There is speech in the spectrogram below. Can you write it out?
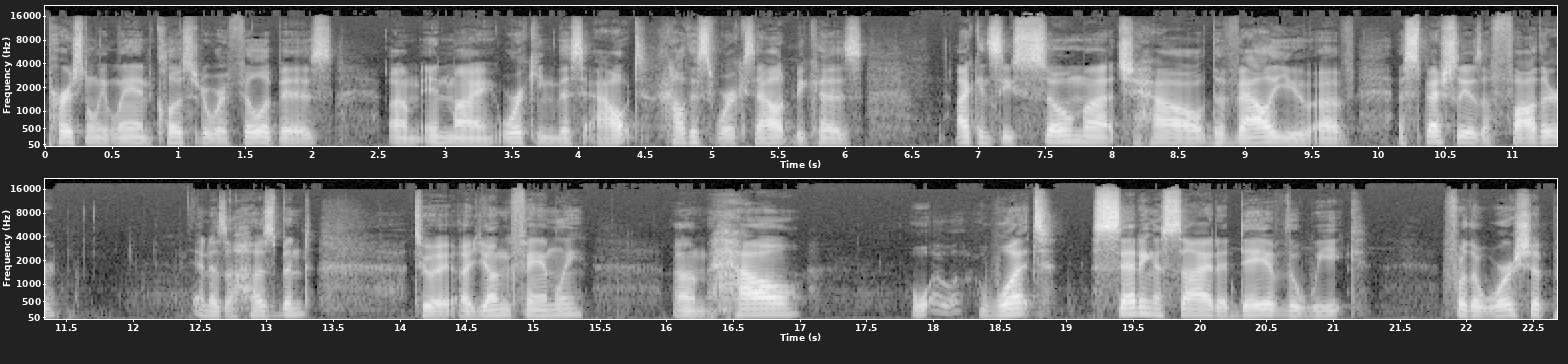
personally land closer to where Philip is um, in my working this out, how this works out, because I can see so much how the value of, especially as a father and as a husband to a, a young family, um, how, wh- what setting aside a day of the week for the worship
